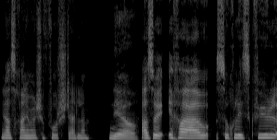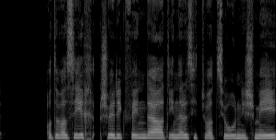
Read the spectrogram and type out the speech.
Ja, das kann ich mir schon vorstellen. Ja. Also ich habe auch so ein bisschen das Gefühl, oder was ich schwierig finde an deiner Situation, ist mehr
